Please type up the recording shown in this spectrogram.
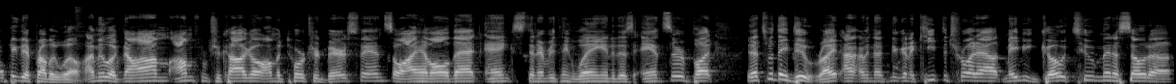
I think they probably will. I mean, look, now I'm I'm from Chicago. I'm a tortured Bears fan, so I have all that angst and everything weighing into this answer. But that's what they do, right? I, I mean, they're going to keep Detroit out, maybe go to Minnesota,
